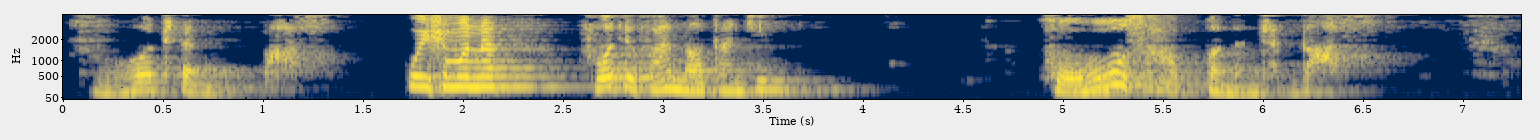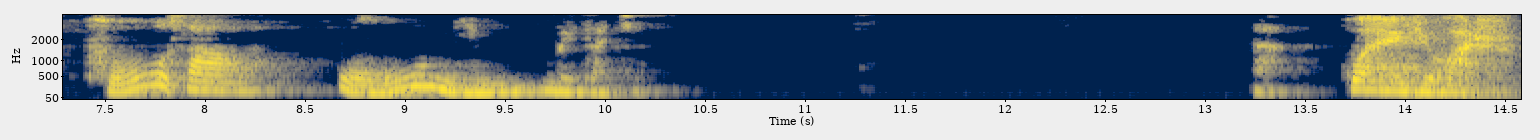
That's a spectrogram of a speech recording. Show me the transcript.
佛称大师。为什么呢？佛的烦恼断尽，菩萨不能成大师，菩萨无名没断尽。啊换一句话说，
